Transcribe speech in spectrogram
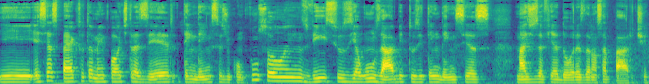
e esse aspecto também pode trazer tendências de compulsões, vícios e alguns hábitos e tendências mais desafiadoras da nossa parte.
